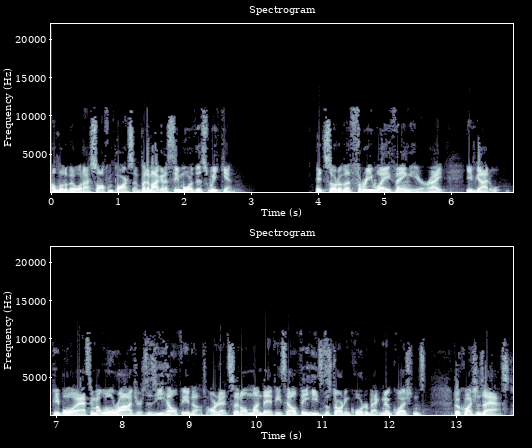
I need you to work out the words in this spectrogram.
a little bit of what I saw from Parson. But am I going to see more this weekend? It's sort of a three way thing here, right? You've got people asking about Will Rogers. Is he healthy enough? Arnett said on Monday if he's healthy, he's the starting quarterback. No questions, no questions asked.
